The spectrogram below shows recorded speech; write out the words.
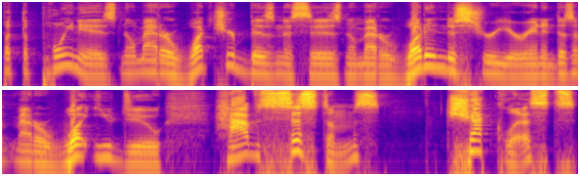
But the point is, no matter what your business is, no matter what industry you're in, it doesn't matter what you do, have systems, checklists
